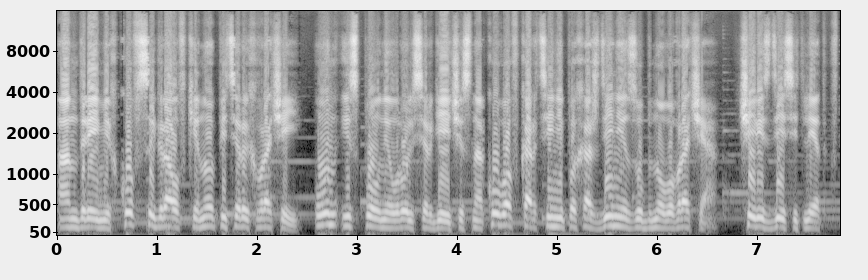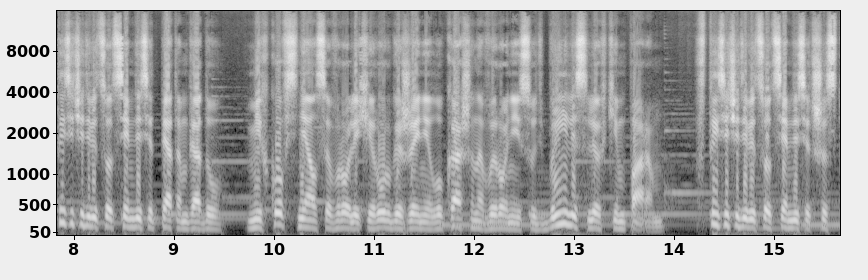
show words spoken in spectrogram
Андрей Мягков сыграл в кино «Пятерых врачей». Он исполнил роль Сергея Чеснокова в картине «Похождение зубного врача». Через 10 лет, в 1975 году, Мягков снялся в роли хирурга Жени Лукашина в «Иронии судьбы» или «С легким паром». В 1976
